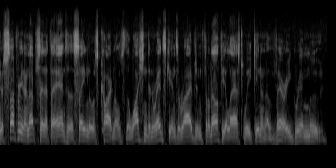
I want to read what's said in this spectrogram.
After suffering an upset at the hands of the St. Louis Cardinals, the Washington Redskins arrived in Philadelphia last weekend in a very grim mood.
